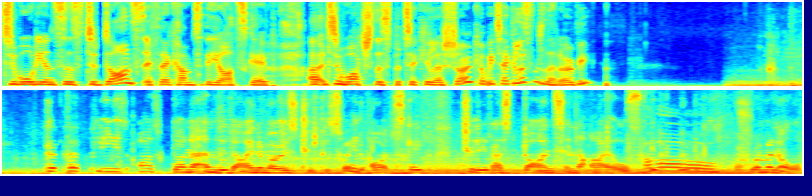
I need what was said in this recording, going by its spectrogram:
to audiences to dance if they come to the Artscape uh, to watch this particular show. Can we take a listen to that, Obi? Pippa, please ask Donna and the Dynamos to persuade Artscape to let us dance in the aisles. Oh. It would be criminal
